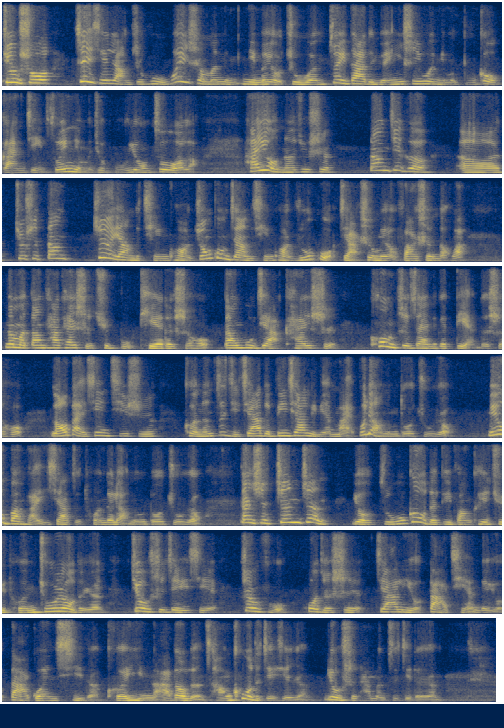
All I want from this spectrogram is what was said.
就是说这些养殖户为什么你你们有猪瘟，最大的原因是因为你们不够干净，所以你们就不用做了。还有呢，就是当这个呃，就是当这样的情况，中共这样的情况，如果假设没有发生的话，那么当他开始去补贴的时候，当物价开始控制在那个点的时候。老百姓其实可能自己家的冰箱里面买不了那么多猪肉，没有办法一下子囤得了那么多猪肉。但是真正有足够的地方可以去囤猪肉的人，就是这些政府或者是家里有大钱的、有大关系的，可以拿到冷藏库的这些人，又是他们自己的人。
